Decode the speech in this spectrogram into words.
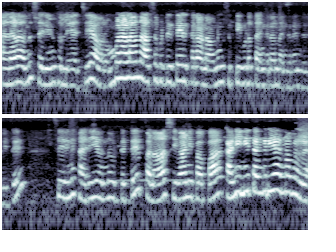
அதனால வந்து சரின்னு சொல்லியாச்சு. அவன் ரொம்ப நாளாக வந்து ஆசைப்பட்டுக்கிட்டே இருக்கிறான். நான் வந்து சித்தி கூட தங்குறேன் தங்குறேன்னு சொல்லிட்டு. சரின்னு கறியை வந்து விட்டுட்டு இப்போ நான் சிவானி பாப்பா. கனி நீ தங்குறியா? என்ன பண்ணுற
